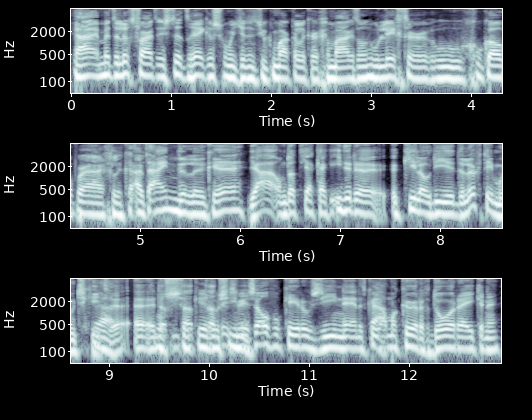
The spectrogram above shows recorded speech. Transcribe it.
Ja, en met de luchtvaart is het rekensommetje natuurlijk makkelijker gemaakt. Want hoe lichter, hoe goedkoper eigenlijk uiteindelijk. Hè? Ja, omdat, ja, kijk, iedere kilo die je de lucht in moet schieten, Ja, eh, dat, dat, dat is weer zoveel kerosine en dat kun je Ja. allemaal keurig doorrekenen.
